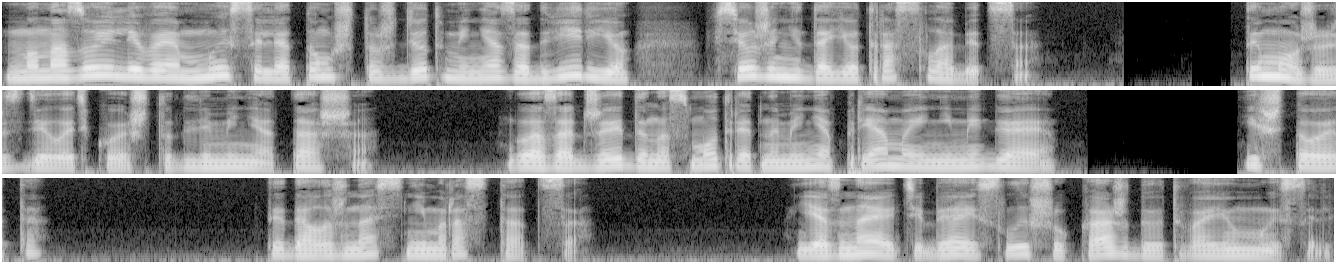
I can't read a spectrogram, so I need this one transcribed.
но назойливая мысль о том, что ждет меня за дверью, все же не дает расслабиться. Ты можешь сделать кое-что для меня, Таша. Глаза Джейдена смотрят на меня прямо и не мигая. «И что это?» «Ты должна с ним расстаться. Я знаю тебя и слышу каждую твою мысль.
